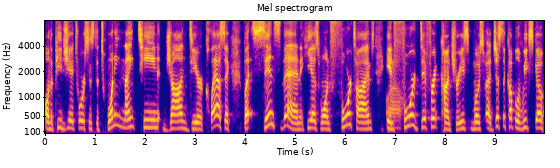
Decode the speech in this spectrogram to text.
on the PGA tour since the 2019 John Deere Classic, but since then he has won four times wow. in four different countries. Most uh, just a couple of weeks ago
